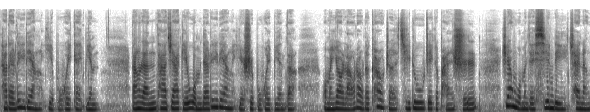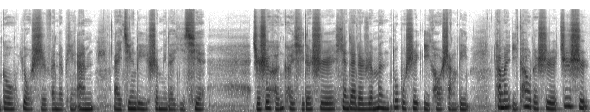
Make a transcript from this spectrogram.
他的力量也不会改变。当然，他加给我们的力量也是不会变的。我们要牢牢的靠着基督这个磐石，这样我们的心里才能够有十分的平安，来经历生命的一切。只是很可惜的是，现在的人们都不是依靠上帝，他们依靠的是知识、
